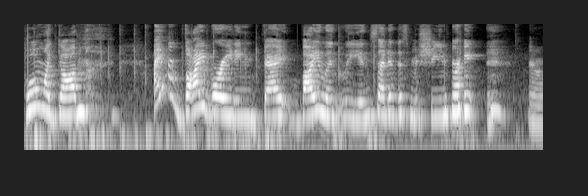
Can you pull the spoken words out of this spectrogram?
Oh my god. I'm vibrating violently inside of this machine right now.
